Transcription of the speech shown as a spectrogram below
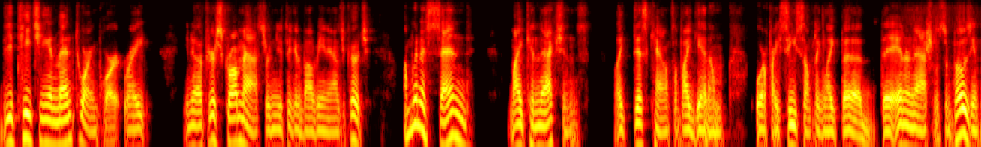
the teaching and mentoring part, right? You know, if you're a Scrum Master and you're thinking about being an agile coach, I'm going to send my connections like discounts if I get them, or if I see something like the the international symposium.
